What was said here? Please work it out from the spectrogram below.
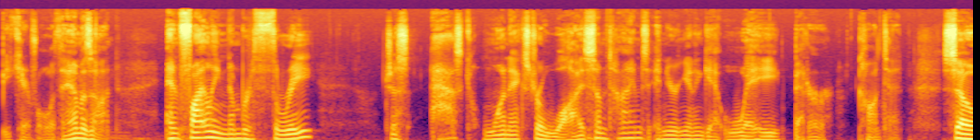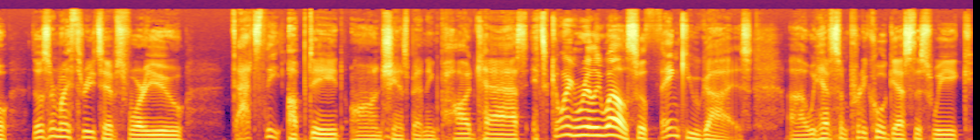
be careful with Amazon. And finally, number three, just ask one extra why sometimes, and you're going to get way better content. So, those are my three tips for you. That's the update on Chance Bending Podcast. It's going really well, so thank you guys. Uh, we have some pretty cool guests this week.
